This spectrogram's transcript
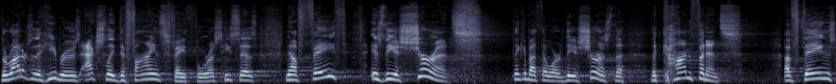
The writer to the Hebrews actually defines faith for us. He says, Now, faith is the assurance, think about the word, the assurance, the, the confidence of things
